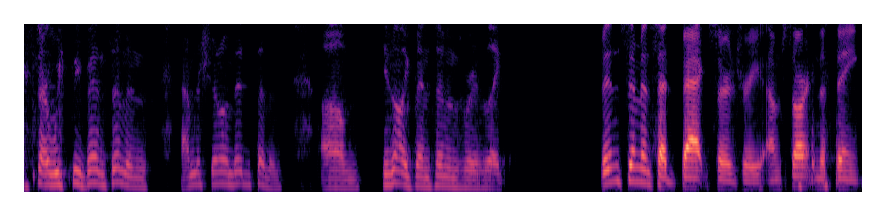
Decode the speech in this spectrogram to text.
it's our weekly Ben Simmons. Time to shit on Ben Simmons. Um, he's not like Ben Simmons where he's like Ben Simmons had back surgery. I'm starting to think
